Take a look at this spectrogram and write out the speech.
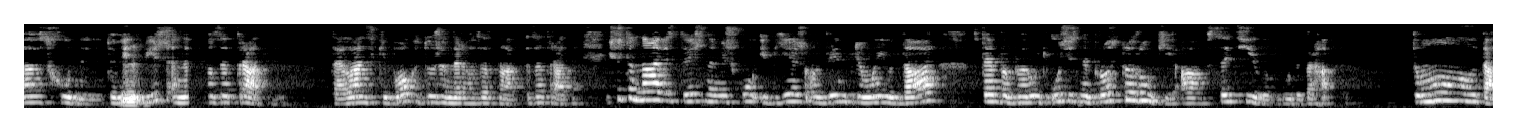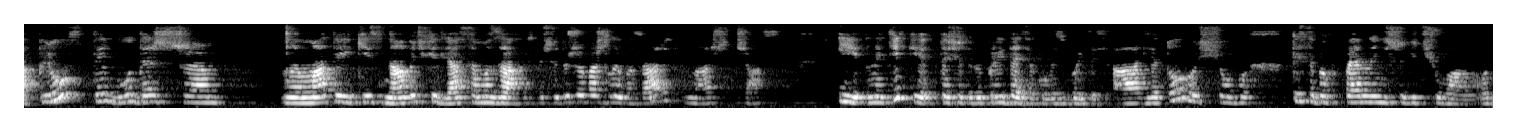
е, схуднення, то він більш енергозатратний. Тайландський бокс дуже енергозатратний. Якщо ти навіть стоїш на мішку і б'єш один прямий удар, в тебе беруть участь не просто руки, а все тіло буде брати. Тому так, плюс ти будеш е, е, мати якісь навички для самозахисту, що дуже важливо зараз у наш час. І не тільки те, що тобі прийдеться колись битись, а для того, щоб ти себе впевненіше відчувала. От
